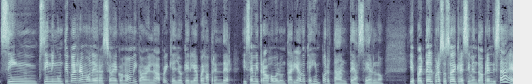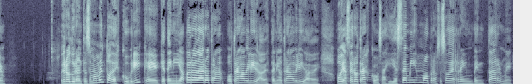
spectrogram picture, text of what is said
sin, sin ningún tipo de remuneración económica, ¿verdad? Porque yo quería pues aprender, hice mi trabajo voluntariado, que es importante hacerlo. Y es parte del proceso de crecimiento de aprendizaje. Pero durante ese momento descubrí que, que tenía para dar otras habilidades, tenía otras habilidades, podía hacer otras cosas. Y ese mismo proceso de reinventarme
